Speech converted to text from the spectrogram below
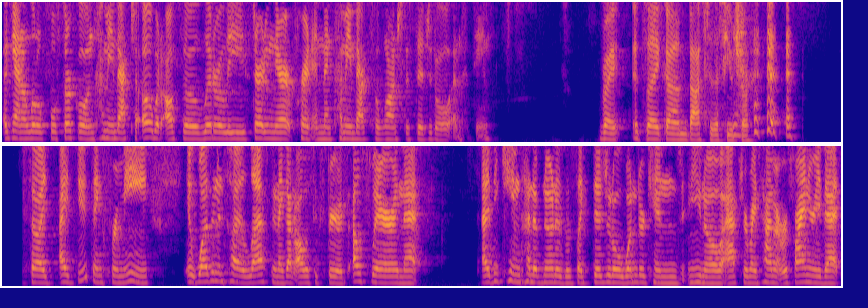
again a little full circle and coming back to O, but also literally starting there at print and then coming back to launch this digital entity. Right. It's like um, back to the future. so I, I do think for me, it wasn't until I left and I got all this experience elsewhere and that I became kind of known as this like digital wunderkind, you know, after my time at Refinery that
